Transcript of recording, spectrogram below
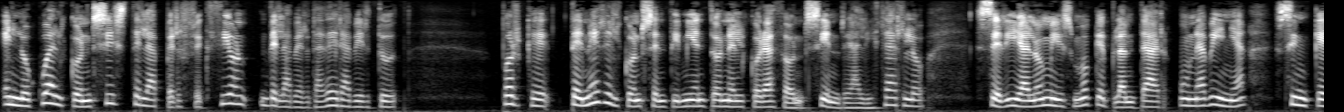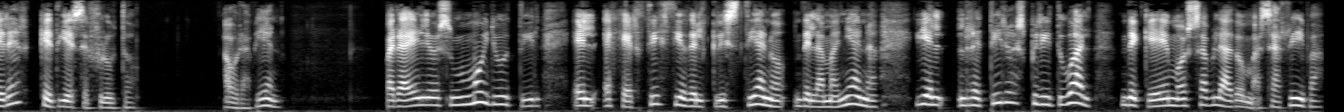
en lo cual consiste la perfección de la verdadera virtud, porque tener el consentimiento en el corazón sin realizarlo sería lo mismo que plantar una viña sin querer que diese fruto. Ahora bien, para ello es muy útil el ejercicio del cristiano de la mañana y el retiro espiritual de que hemos hablado más arriba,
